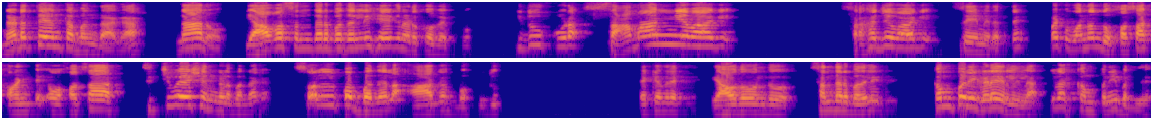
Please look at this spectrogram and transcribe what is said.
ನಡತೆ ಅಂತ ಬಂದಾಗ ನಾನು ಯಾವ ಸಂದರ್ಭದಲ್ಲಿ ಹೇಗೆ ನಡ್ಕೋಬೇಕು? ಇದು ಕೂಡ ಸಾಮಾನ್ಯವಾಗಿ, ಸಹಜವಾಗಿ ಸೇಮ್ ಇರುತ್ತೆ. ಬಟ್ ಒಂದೊಂದು ಹೊಸ ಕಾಂಟೆ ಹೊಸ ಸಿಚುವೇಶನ್ಗಳು ಬಂದಾಗ ಸ್ವಲ್ಪ ಬದಲ ಆಗಬಹುದು. ಯಾಕಂದ್ರೆ ಯಾವುದೋ ಒಂದು ಸಂದರ್ಭದಲ್ಲಿ ಕಂಪನಿಗಳೇ ಇರಲಿಲ್ಲ. ಇವಾಗ ಕಂಪನಿ ಬಂದಿದೆ.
